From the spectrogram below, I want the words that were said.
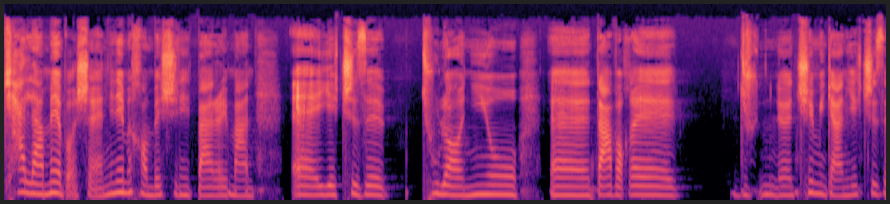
کلمه باشه. یعنی نمی‌خوام بشینید برای من یه چیز طولانی و در واقع چی میگن؟ یک چیز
